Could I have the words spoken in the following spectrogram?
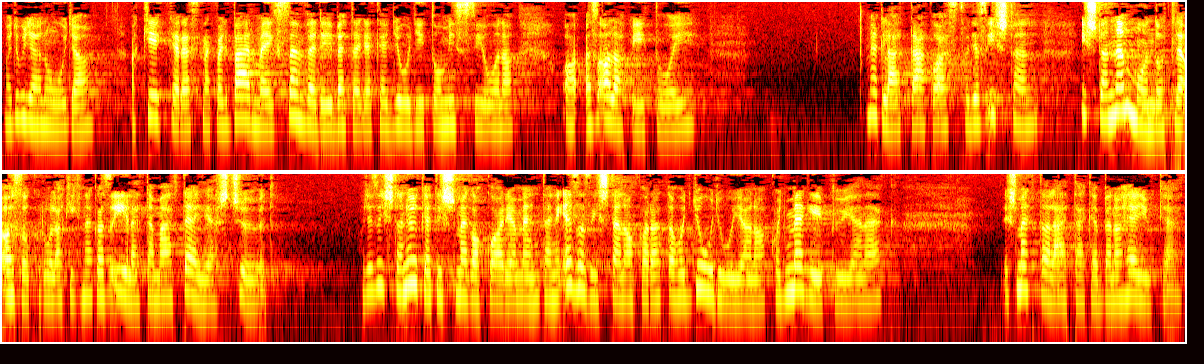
Vagy ugyanúgy a, a kék keresztnek, vagy bármelyik szenvedélybetegeket gyógyító missziónak az alapítói meglátták azt, hogy az Isten, Isten nem mondott le azokról, akiknek az élete már teljes csőd. Hogy az Isten őket is meg akarja menteni. Ez az Isten akarata, hogy gyógyuljanak, hogy megépüljenek. És megtalálták ebben a helyüket.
